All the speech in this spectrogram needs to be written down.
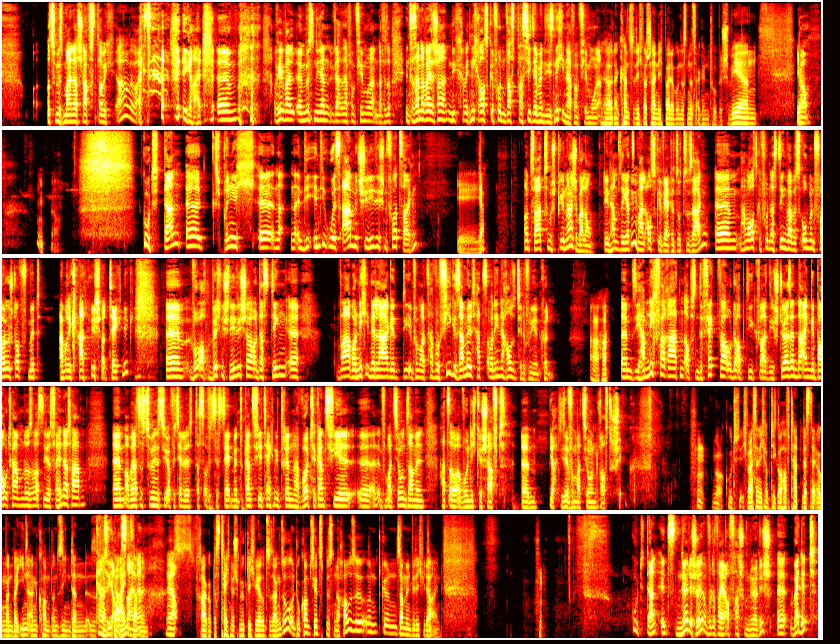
Zumindest meiner schafft glaube ich, ah, wer weiß. Egal. Ähm, auf jeden Fall äh, müssen die dann innerhalb von vier Monaten dafür so. Interessanterweise schon habe ich nicht rausgefunden, was passiert denn, wenn die dies nicht innerhalb von vier Monaten. Ja, dann kannst du dich wahrscheinlich bei der Bundesnetzagentur beschweren. Ja. Hm. ja. Gut, dann äh, springe ich äh, in, die, in die USA mit chinesischen Vorzeichen. Ja. Und zwar zum Spionageballon. Den haben sie jetzt hm. mal ausgewertet sozusagen. Ähm, haben herausgefunden, das Ding war bis oben vollgestopft mit amerikanischer Technik. Ähm, wo auch ein bisschen chinesischer und das Ding äh, war aber nicht in der Lage, die Information, hat wohl viel gesammelt, hat es aber nicht nach Hause telefonieren können. Aha. Ähm, sie haben nicht verraten, ob es ein Defekt war oder ob die quasi Störsender eingebaut haben oder sowas, die das verhindert haben. Ähm, aber das ist zumindest die offizielle, das offizielle Statement. Ganz viel Technik drin, wollte ganz viel äh, Informationen sammeln, hat es aber wohl nicht geschafft, ähm, ja, diese Informationen rauszuschicken. Hm, ja, gut. Ich weiß ja nicht, ob die gehofft hatten, dass der irgendwann bei ihnen ankommt und sie ihn dann Kann wieder einsammeln. Sein, ne? Ja. Frage, ob das technisch möglich wäre zu sagen, so, und du kommst jetzt bis nach Hause und dann sammeln wir dich wieder ein. Gut, dann ins Nerdische, obwohl das war ja auch fast schon nerdisch. Äh, Reddit.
